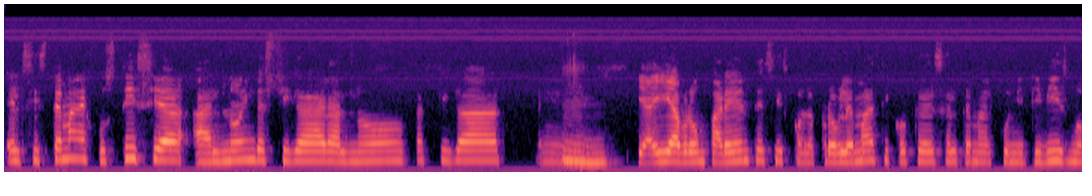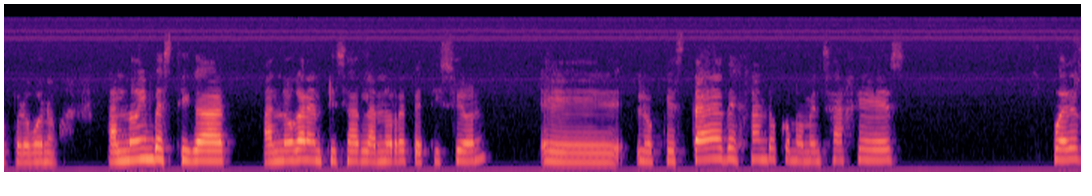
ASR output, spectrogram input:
el sistema de justicia, al no investigar, al no castigar, eh, mm. y ahí abro un paréntesis con lo problemático que es el tema del punitivismo, pero bueno, al no investigar, al no garantizar la no repetición, eh, lo que está dejando como mensaje es, puedes,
